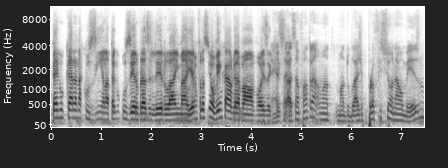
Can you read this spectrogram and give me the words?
Pega o cara na cozinha lá, pega o cozinheiro brasileiro lá em Miami e fala assim: ó, vem cá gravar uma voz aqui, Essa, sabe? essa foi uma, uma, uma dublagem profissional mesmo.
